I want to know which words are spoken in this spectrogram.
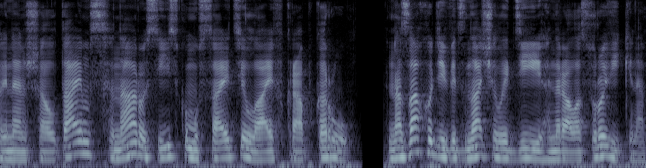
Financial Times на російському сайті live.ru. На заході відзначили дії генерала Суровікіна.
